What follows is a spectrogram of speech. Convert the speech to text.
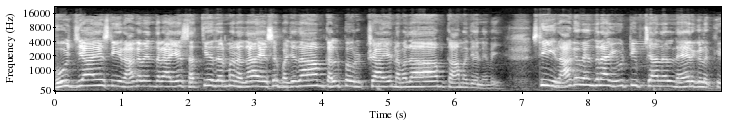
பூஜ்யாய ஸ்ரீ ராகவேந்திராய சத்ய தர்ம ரதாயச பஜதாம் கல்ப விருட்சாய நமதாம் காமதேனவை ஸ்ரீ ராகவேந்திரா யூடியூப் சேனல் நேயர்களுக்கு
